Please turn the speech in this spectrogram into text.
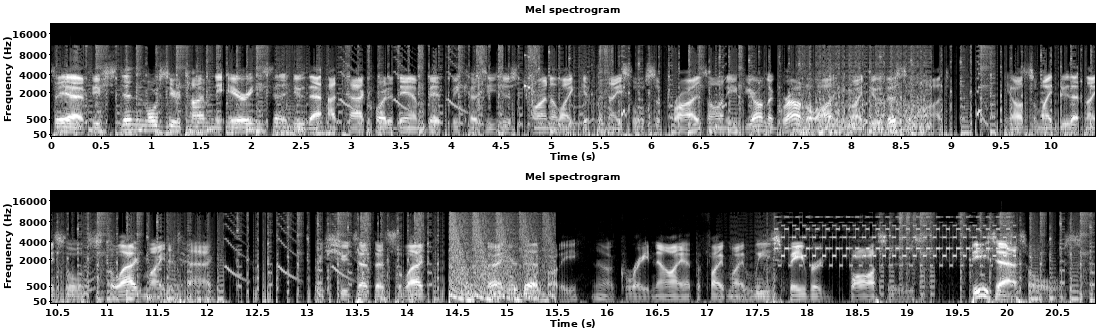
So yeah, if you spend most of your time in the air, he's gonna do that attack quite a damn bit because he's just trying to like get the nice little surprise on you. If you're on the ground a lot, you might do this a lot. He also might do that nice little stalagmite attack. He shoots at that stalagmite. And you're dead, buddy. Oh great, now I have to fight my least favorite bosses. These assholes.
